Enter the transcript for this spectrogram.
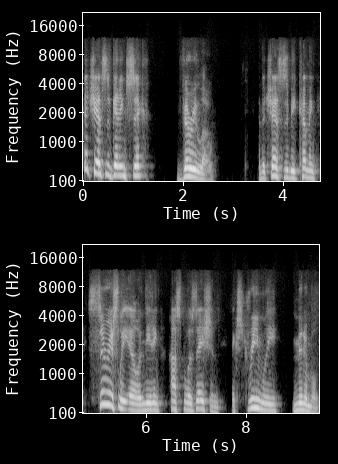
Their chances of getting sick, very low. And the chances of becoming seriously ill and needing hospitalization, extremely minimal.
